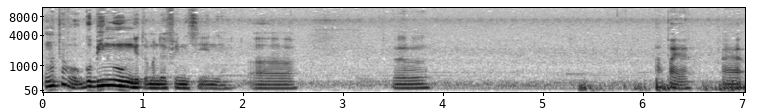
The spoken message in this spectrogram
nggak tahu gue bingung gitu mendefinisinya. Uh, uh, apa ya kayak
